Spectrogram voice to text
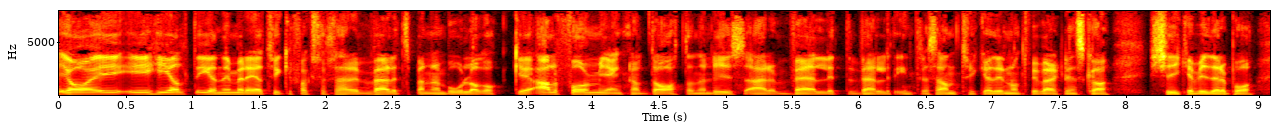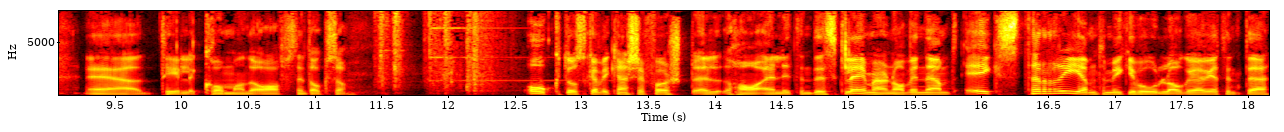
Jag är helt enig med dig. Jag tycker faktiskt att det här är ett väldigt spännande bolag och eh, all form egentligen av dataanalys är väldigt, väldigt intressant tycker jag. Det är något vi verkligen ska kika vidare på eh, till kommande avsnitt också. Och då ska vi kanske först eh, ha en liten disclaimer. Nu har vi nämnt extremt mycket bolag och jag vet inte, eh,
